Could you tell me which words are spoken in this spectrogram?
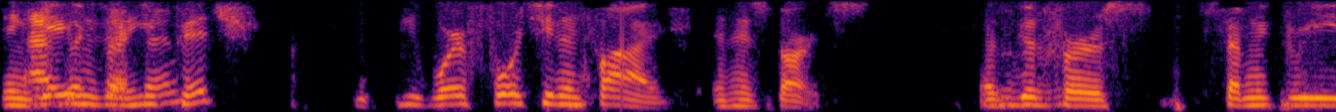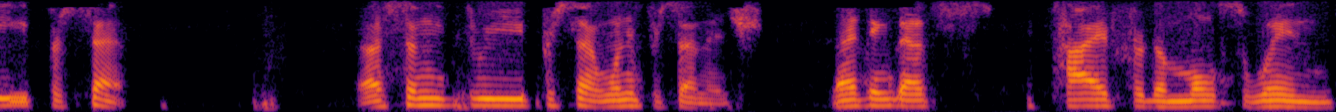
in As games that he expected. We're fourteen and five in his starts. That's good Mhm. for seventy three percent a 73% winning percentage. And I think that's tied for the most wins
